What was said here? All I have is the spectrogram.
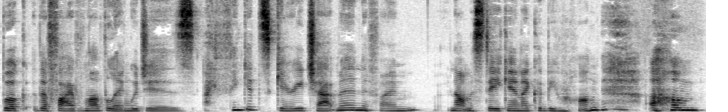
book, The Five Love Languages, I think it's Gary Chapman, if I'm not mistaken. I could be wrong. Um,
